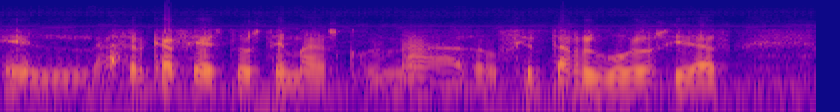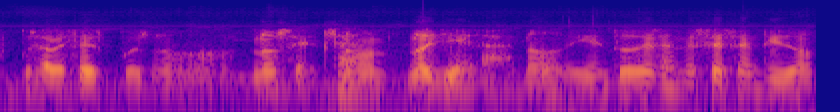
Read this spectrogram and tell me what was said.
el acercarse a estos temas con una cierta rigurosidad, pues a veces pues no, no sé, no, no llega, ¿no? Y entonces en ese sentido,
